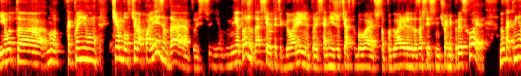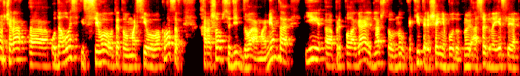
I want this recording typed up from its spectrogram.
И вот, э, ну, как минимум, чем был вчера полезен, да, то есть мне тоже, да, все вот эти говорили, то есть они же часто бывают, что поговорили, разошлись, и ничего не происходит. Но как минимум вчера э, удалось из всего вот этого массива вопросов хорошо обсудить два момента и э, предполагаю, да, что ну, какие-то решения будут. Ну, особенно если, э,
